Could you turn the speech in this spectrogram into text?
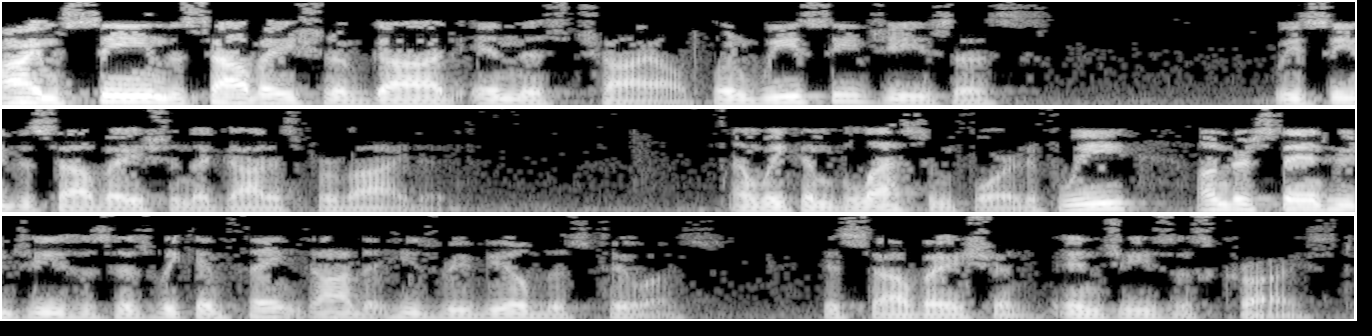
I'm seeing the salvation of God in this child. When we see Jesus, we see the salvation that God has provided. And we can bless him for it. If we understand who Jesus is, we can thank God that he's revealed this to us his salvation in Jesus Christ.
